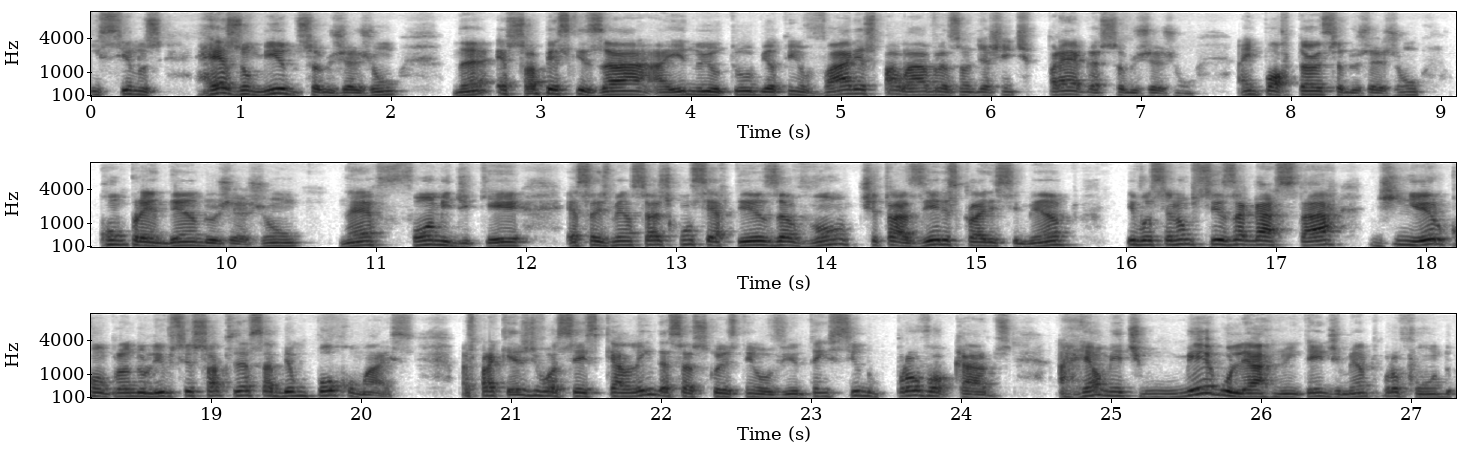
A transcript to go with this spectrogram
ensinos resumidos sobre jejum, né, é só pesquisar aí no YouTube, eu tenho várias palavras onde a gente prega sobre jejum, a importância do jejum, compreendendo o jejum, né, fome de quê, essas mensagens com certeza vão te trazer esclarecimento, e você não precisa gastar dinheiro comprando o livro se só quiser saber um pouco mais. Mas para aqueles de vocês que, além dessas coisas têm ouvido, têm sido provocados a realmente mergulhar no entendimento profundo,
